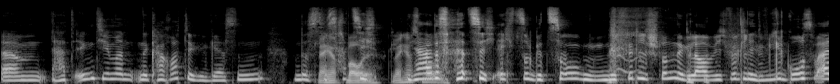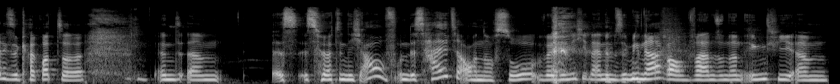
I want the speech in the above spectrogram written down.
Ähm, hat irgendjemand eine Karotte gegessen und das, das hat Maul, sich ja, Maul. das hat sich echt so gezogen, eine Viertelstunde, glaube ich, wirklich. Wie groß war diese Karotte? Und ähm, es, es hörte nicht auf und es halte auch noch so, weil wir nicht in einem Seminarraum waren, sondern irgendwie ähm,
